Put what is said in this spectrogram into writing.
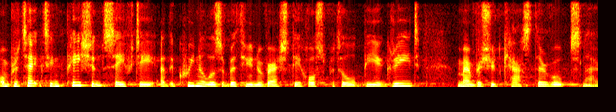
on protecting patient safety at the Queen Elizabeth University Hospital be agreed. Members should cast their votes now.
